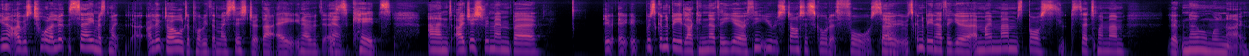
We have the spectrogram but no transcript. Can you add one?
you know, I was tall. I looked the same as my, I looked older probably than my sister at that age, you know, as Yeah. kids. And I just remember it, it was going to be like another year. I think you started school at four, so Yeah. it was going to be another year. And my mum's boss said to my mum, "Look, no one will know.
